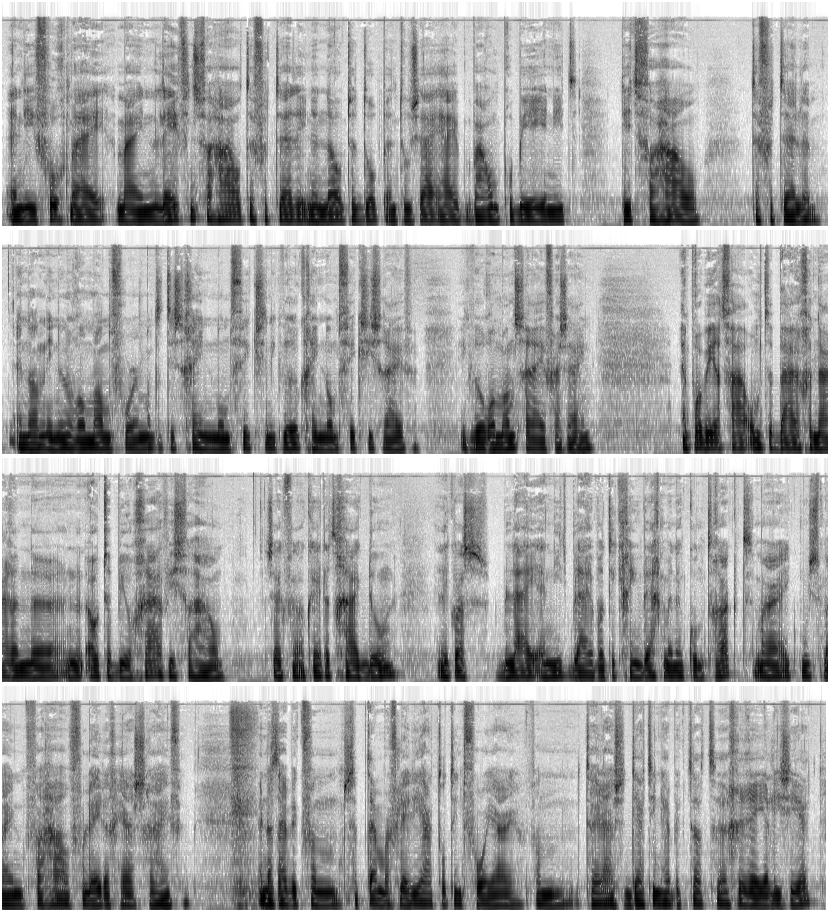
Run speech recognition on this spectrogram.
En die vroeg mij mijn levensverhaal te vertellen in een notendop. En toen zei hij, waarom probeer je niet dit verhaal te vertellen? En dan in een romanvorm, want het is geen non-fictie. Ik wil ook geen non-fictie schrijven. Ik wil romanschrijver zijn. En probeer het verhaal om te buigen naar een, uh, een autobiografisch verhaal. Toen zei ik van, oké, dat ga ik doen. En ik was blij en niet blij, want ik ging weg met een contract. Maar ik moest mijn verhaal volledig herschrijven. En dat heb ik van september verleden jaar tot in het voorjaar van 2013 heb ik dat uh, gerealiseerd.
